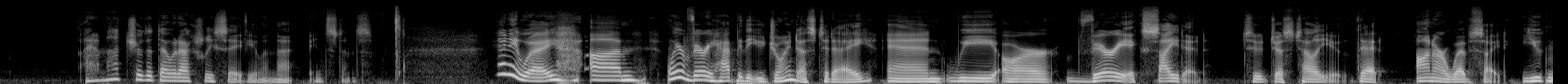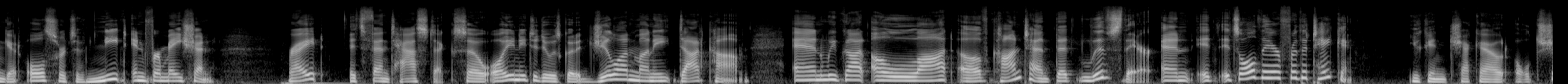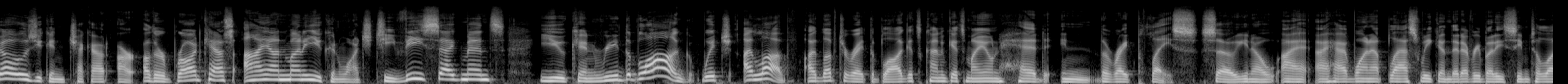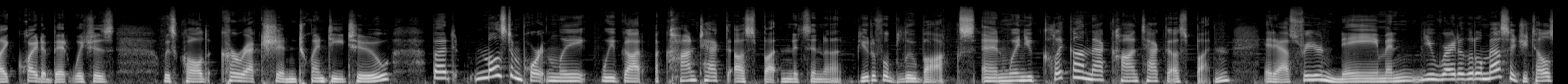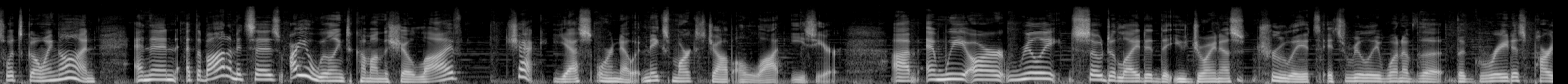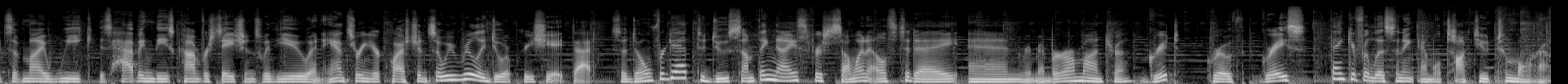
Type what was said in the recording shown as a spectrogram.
I'm not sure that that would actually save you in that instance. Anyway, um, we're very happy that you joined us today, and we are very excited to just tell you that on our website you can get all sorts of neat information, right? It's fantastic. So all you need to do is go to jillonmoney.com and we've got a lot of content that lives there and it, it's all there for the taking. You can check out old shows. You can check out our other broadcasts, Eye on Money. You can watch TV segments. You can read the blog, which I love. I love to write the blog. It kind of gets my own head in the right place. So, you know, I, I had one up last weekend that everybody seemed to like quite a bit, which is was called Correction 22. But most importantly, we've got a Contact Us button. It's in a beautiful blue box. And when you click on that Contact Us button, it asks for your name and you write a little message. You tell us what's going on. And then at the bottom, it says, Are you willing to come on the show live? Check yes or no. It makes Mark's job a lot easier. Um, and we are really so delighted that you join us. Truly, it's it's really one of the the greatest parts of my week is having these conversations with you and answering your questions. So we really do appreciate that. So don't forget to do something nice for someone else today, and remember our mantra: grit, growth, grace. Thank you for listening, and we'll talk to you tomorrow.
